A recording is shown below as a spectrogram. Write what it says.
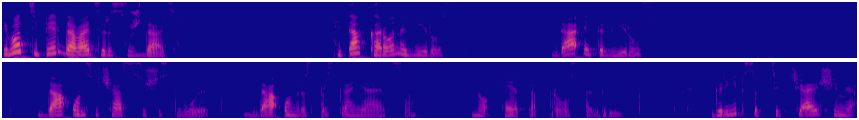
И вот теперь давайте рассуждать. Итак, коронавирус. Да, это вирус. Да, он сейчас существует. Да, он распространяется. Но это просто грипп грипп с обтекчающими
